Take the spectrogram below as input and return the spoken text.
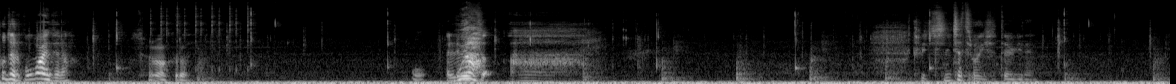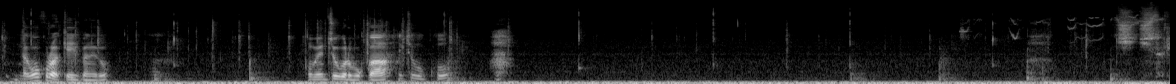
코드를 뽑아야 되나? 설마 그런 어, 엘리베이터. 아. 저기 진짜 들어가기 싫다 여기는. 나 거꾸로 할게 이번에도 어 왼쪽으로 못가 왼쪽 없고. 쥐쥐 소리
